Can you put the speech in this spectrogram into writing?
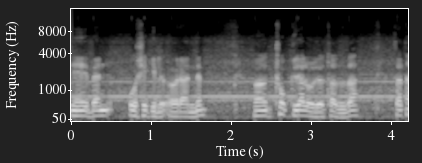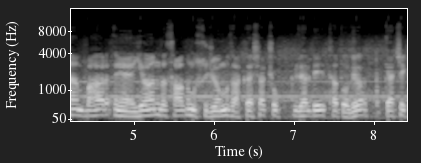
e, ben o şekilde öğrendim. E, çok güzel oluyor tadı da. Zaten bahar e, yağını da saldığımız sucuğumuz arkadaşlar çok güzel bir tat oluyor. Gerçek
